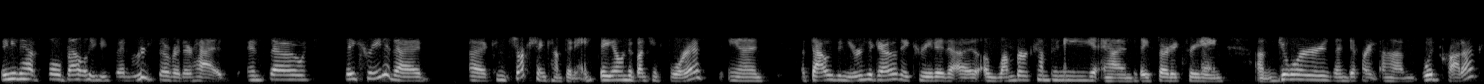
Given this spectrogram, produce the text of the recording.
they need to have full bellies and roofs over their heads. And so they created a, a construction company. They owned a bunch of forests, and a thousand years ago, they created a, a lumber company and they started creating um, doors and different um, wood products.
